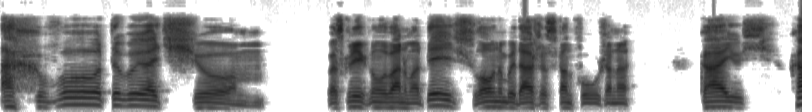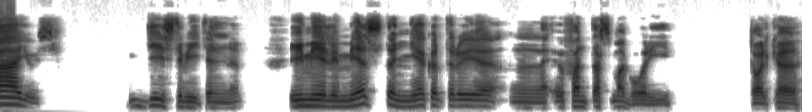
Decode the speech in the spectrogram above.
Ах, вот вы о чем! Воскликнул Иван Матвеевич, словно бы даже сконфуженно. Каюсь, каюсь. Действительно, имели место некоторые фантасмагории. Только,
